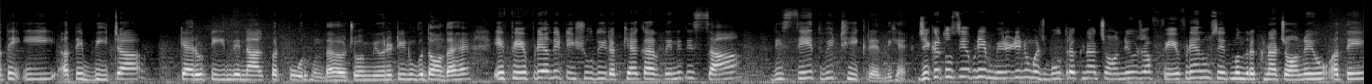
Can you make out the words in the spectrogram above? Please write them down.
ਅਤੇ ਈ ਅਤੇ ਬੀਟਾ ਕੈਰੋਟੀਨ ਦੇ ਨਾਲ ਭਰਪੂਰ ਹੁੰਦਾ ਹੈ, ਜੋ ਇਮਿਊਨਿਟੀ ਨੂੰ ਵਧਾਉਂਦਾ ਹੈ। ਇਹ ਫੇਫੜਿਆਂ ਦੇ ਟਿਸ਼ੂ ਦੀ ਰੱਖਿਆ ਕਰਦੇ ਨੇ ਤੇ ਸਾਹ ਦੀ ਸਿਹਤ ਵੀ ਠੀਕ ਰਹਿੰਦੀ ਹੈ। ਜੇਕਰ ਤੁਸੀਂ ਆਪਣੀ ਇਮਿਊਨਿਟੀ ਨੂੰ ਮਜ਼ਬੂਤ ਰੱਖਣਾ ਚਾਹੁੰਦੇ ਹੋ ਜਾਂ ਫੇਫੜਿਆਂ ਨੂੰ ਸਿਹਤਮੰਦ ਰੱਖਣਾ ਚਾਹੁੰਦੇ ਹੋ ਅਤੇ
